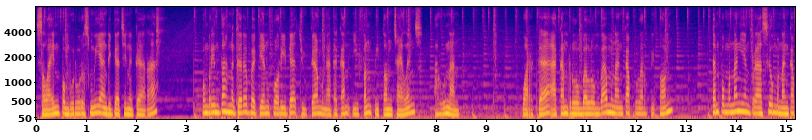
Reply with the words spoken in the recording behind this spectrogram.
Selain pemburu resmi yang digaji negara, pemerintah negara bagian Florida juga mengadakan event Python Challenge tahunan. Warga akan berlomba-lomba menangkap ular piton dan pemenang yang berhasil menangkap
